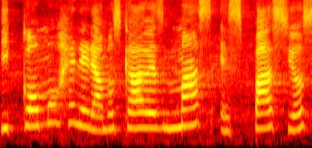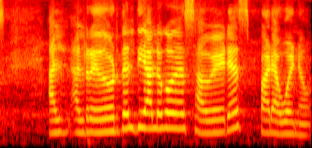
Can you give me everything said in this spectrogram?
y cómo generamos cada vez más espacios alrededor del diálogo de saberes para, bueno,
